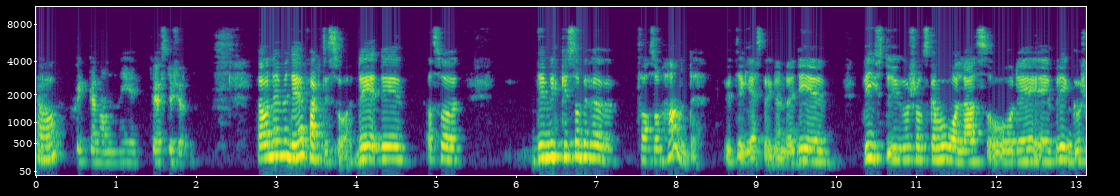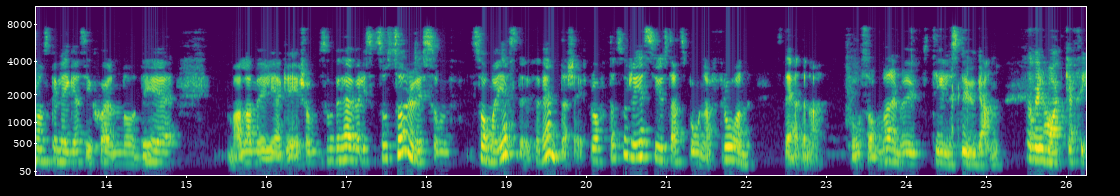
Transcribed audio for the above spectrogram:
Ja. skicka någon i, till Östersund. Ja, nej men det är faktiskt så. Det, det, alltså, det är mycket som behöver tas om hand ute i glesbygden. Det är bystugor som ska målas och det är bryggor som ska läggas i sjön och det är alla möjliga grejer som, som behöver liksom som service som sommargäster förväntar sig. För ofta så reser ju stadsborna från städerna på sommaren och ut till stugan. Jag vill ha ett café.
